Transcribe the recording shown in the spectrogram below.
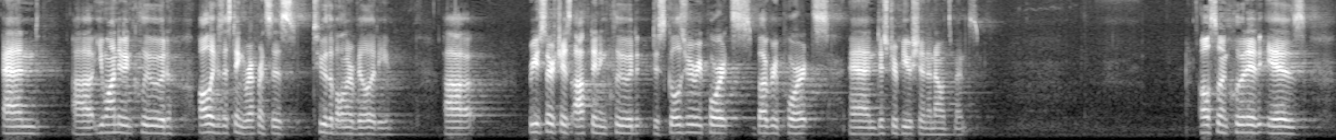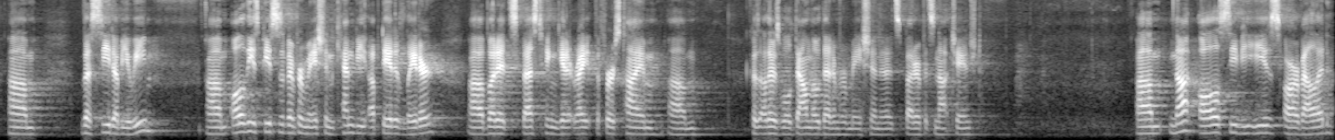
And uh, you want to include all existing references to the vulnerability. Uh, researchers often include disclosure reports, bug reports, and distribution announcements. Also included is um, the CWE. Um, all these pieces of information can be updated later uh, but it's best if you can get it right the first time because um, others will download that information and it's better if it's not changed. Um, not all CVEs are valid.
